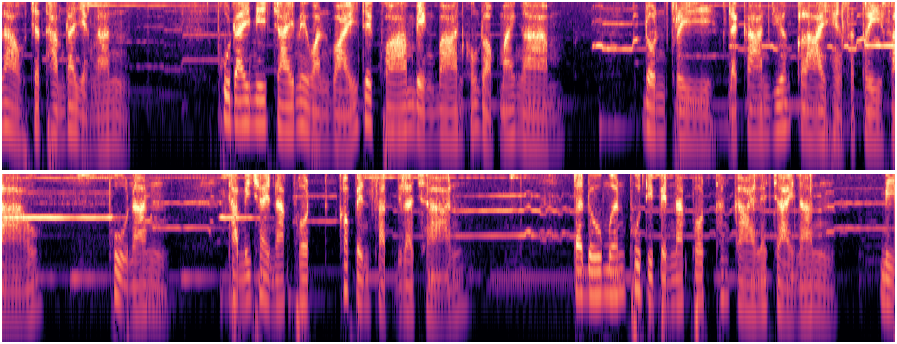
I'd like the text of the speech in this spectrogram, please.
เล่าจะทำได้อย่างนั้น ผู้ใดมีใจไม่หวั่นไหวด้วยความเบ่งบานของดอกไม้งาม ดนตรีและการเยื้องกลายแห่งสตรีสาว ผู้นั้นถ้าไม่ใช่นักพรตก็เป็นสัตว์ดิลฉาน แต่ดูเหมือนผู้ที่เป็นนักพรตทั้งกายและใจนั้น มี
